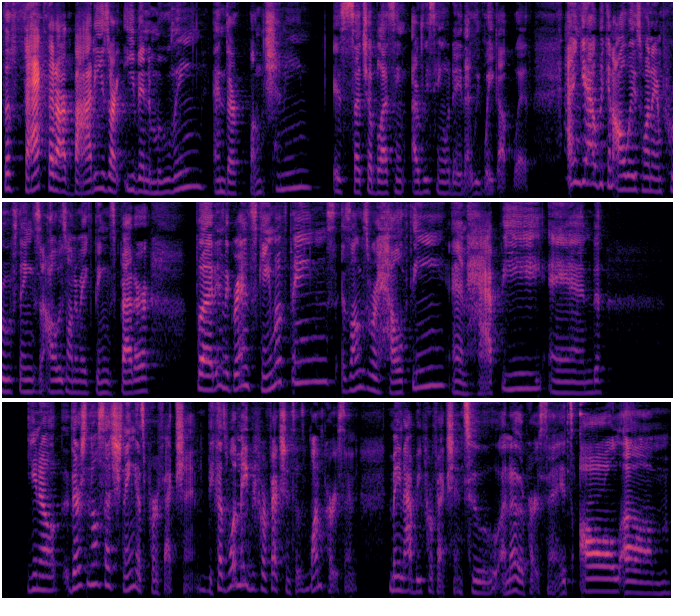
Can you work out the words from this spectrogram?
the fact that our bodies are even moving and they're functioning is such a blessing every single day that we wake up with. And yeah, we can always want to improve things and always want to make things better. But in the grand scheme of things, as long as we're healthy and happy and you know, there's no such thing as perfection because what may be perfection to one person may not be perfection to another person. It's all um,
